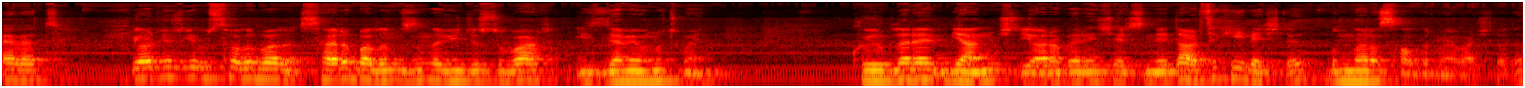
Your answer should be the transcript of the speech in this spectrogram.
Evet. Gördüğünüz gibi sarı, bal sarı balığımızın da videosu var. İzlemeyi unutmayın. Kuyrukları hep bere içerisindeydi. Artık iyileşti. Bunlara saldırmaya başladı.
